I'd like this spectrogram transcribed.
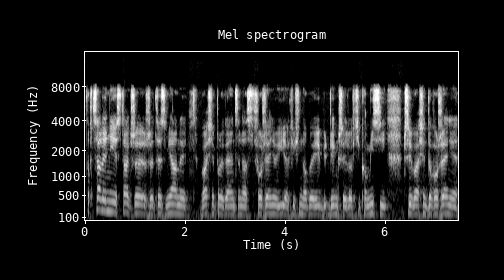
to wcale nie jest tak, że, że te zmiany właśnie polegające na stworzeniu jakiejś nowej, większej ilości komisji, czy właśnie dowożenie,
